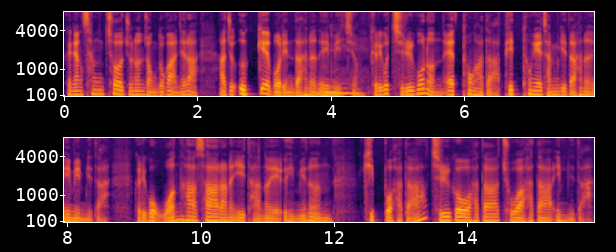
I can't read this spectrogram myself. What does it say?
그냥 상처 주는 정도가 아니라 아주 으깨버린다 하는 의미죠. 네. 그리고 질고는 애통하다, 비통에 잠기다 하는 의미입니다. 그리고 원하사라는 이 단어의 의미는 기뻐하다, 즐거워하다, 좋아하다입니다.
